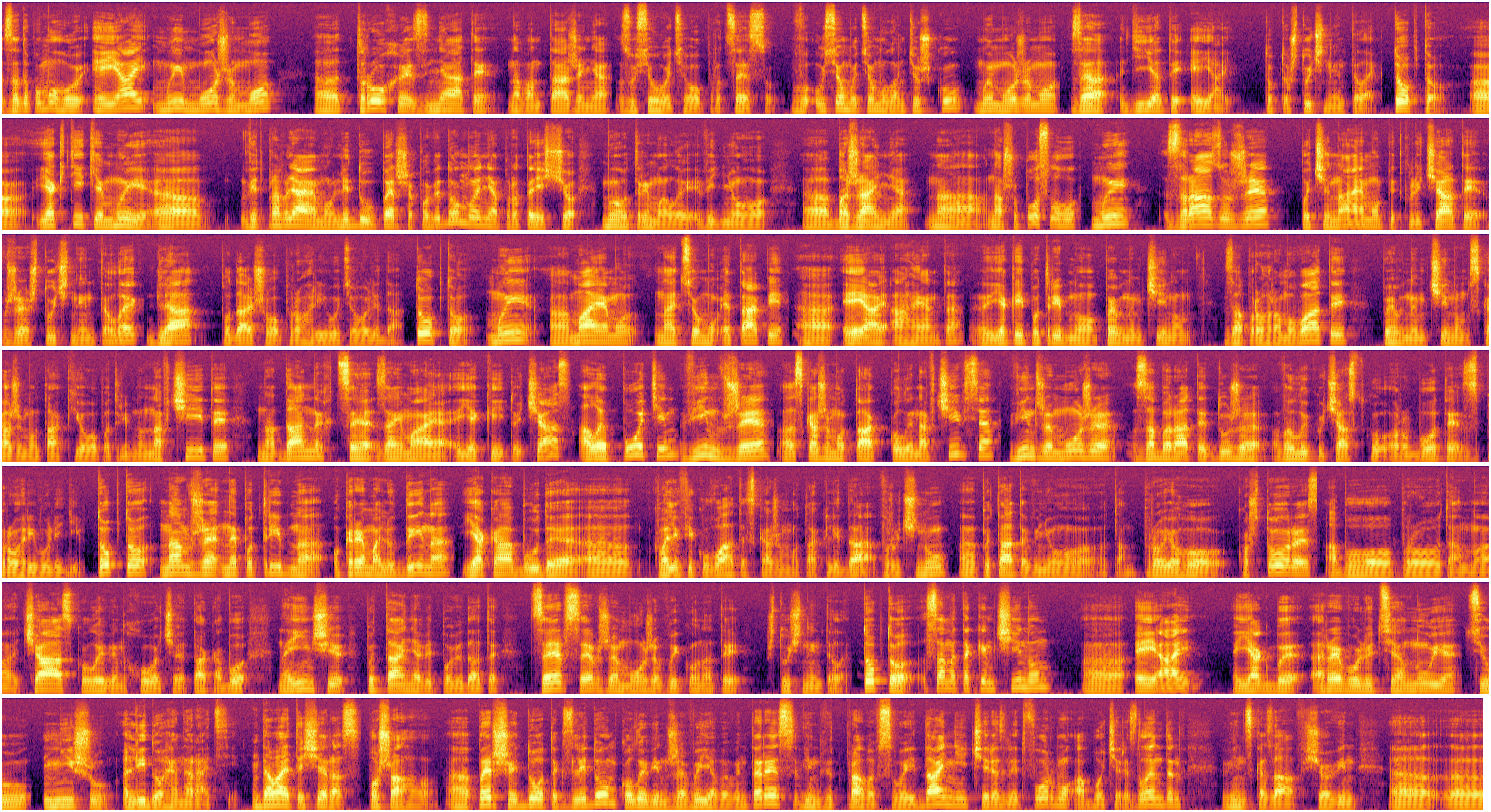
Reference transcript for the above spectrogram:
за допомогою AI ми можемо е, трохи зняти навантаження з усього цього процесу. В усьому цьому ланцюжку ми можемо задіяти AI, тобто штучний інтелект. Тобто, е, як тільки ми е, відправляємо ліду перше повідомлення про те, що ми отримали від нього е, бажання на нашу послугу, ми зразу же починаємо підключати вже штучний інтелект для подальшого прогріву цього ліда. Тобто ми е, маємо на цьому етапі е, AI-агента, який потрібно певним чином запрограмувати. Певним чином, скажімо так, його потрібно навчити на даних. Це займає який-то час, але потім він вже, е, скажімо так, коли навчився, він вже може забирати дуже велику частку роботи з прогріву лідів. Тобто нам вже не потрібна окрема людина, яка буде е, кваліфікувати, скажімо так, ліда вручну, е, питати в нього там про його кошторис, або про там час, коли він хоче, так, або на інші питання відповідати. Це все вже може виконати штучний інтелект. Тобто, саме таким чином е, AI якби революціонує цю нішу лідогенерації. Давайте ще раз пошагово. Е, Перший дотик з лідом, коли він вже виявив інтерес, він відправив свої дані через лід-форму або через лендинг. Він сказав, що він е, е,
